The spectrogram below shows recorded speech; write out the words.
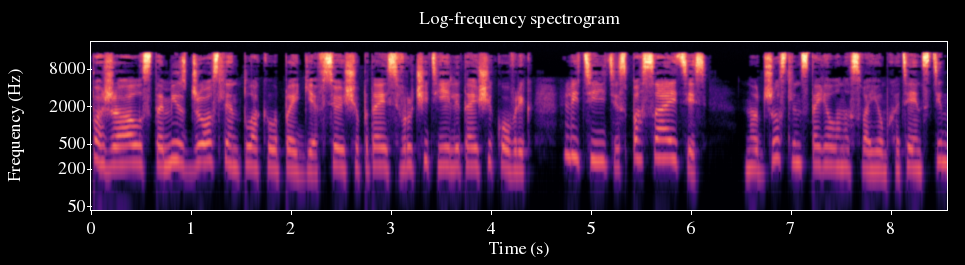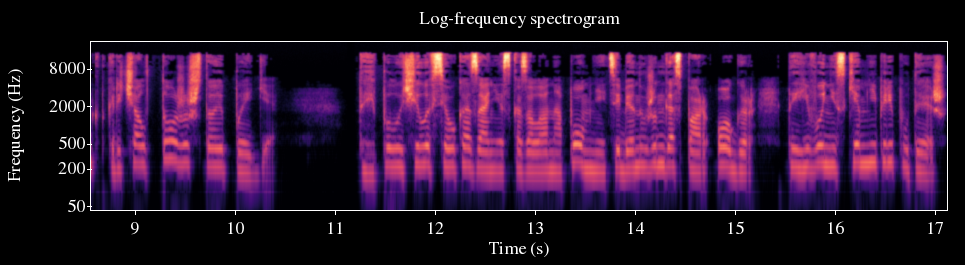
«Пожалуйста, мисс Джослин», — плакала Пегги, все еще пытаясь вручить ей летающий коврик. «Летите, спасайтесь!» Но Джослин стояла на своем, хотя инстинкт кричал то же, что и Пегги. «Ты получила все указания», — сказала она. «Помни, тебе нужен Гаспар, Огр. Ты его ни с кем не перепутаешь».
